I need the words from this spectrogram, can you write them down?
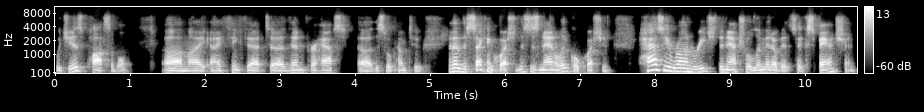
which is possible, um, I, I think that uh, then perhaps uh, this will come to. And then the second question, this is an analytical question. Has Iran reached the natural limit of its expansion?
